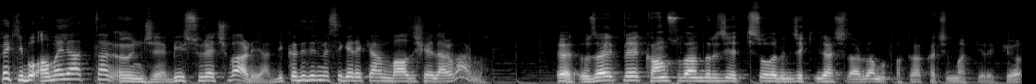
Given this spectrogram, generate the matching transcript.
Peki bu ameliyattan önce bir süreç var ya, dikkat edilmesi gereken bazı şeyler var mı? Evet, özellikle kan sulandırıcı etkisi olabilecek ilaçlardan mutlaka kaçınmak gerekiyor.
